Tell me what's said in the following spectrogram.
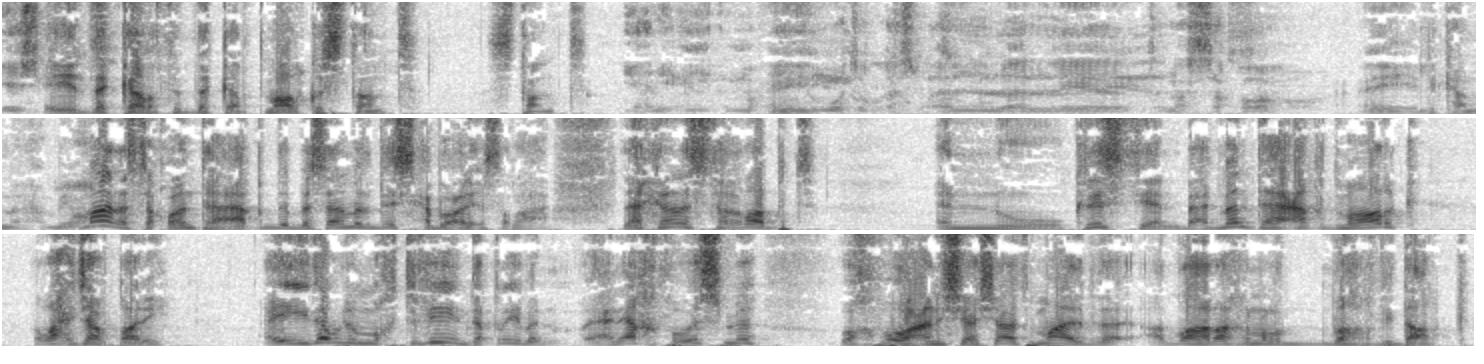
إيش اي تذكرت تذكرت. ماركو ستانت. ستانت. يعني إيه- إيه. هو توقع ال- اللي نسقوه؟ اي اللي كان معهم. ما- ما نسقوا انتهى عقده بس أنا ما أدري يسحبوا عليه صراحة. لكن أنا استغربت إنه كريستيان بعد ما انتهى عقد مارك راح جاب طاريه AEW مختفين تقريبا يعني أخفوا اسمه وأخفوه عن الشاشات وما أدري الظاهر آخر مرة ظهر في Dark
